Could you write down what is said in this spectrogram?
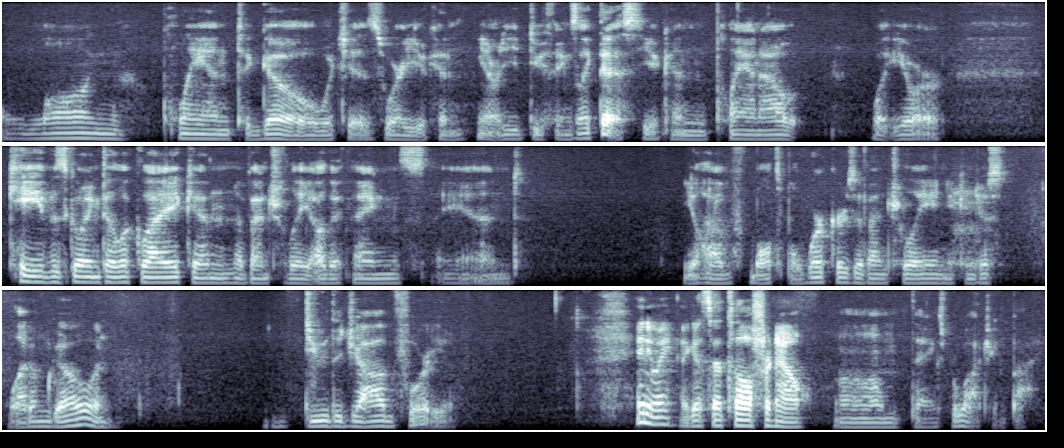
long plan to go, which is where you can, you know, you do things like this. You can plan out what your cave is going to look like and eventually other things and you'll have multiple workers eventually and you can just let them go and do the job for you. Anyway, I guess that's all for now. Um, thanks for watching. Bye.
